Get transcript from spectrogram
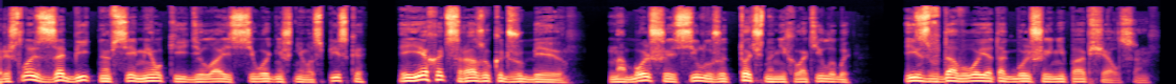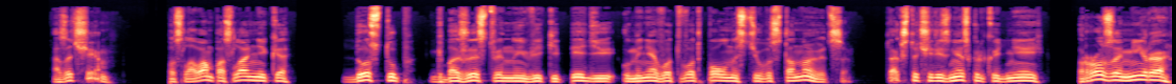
пришлось забить на все мелкие дела из сегодняшнего списка и ехать сразу к Джубею. На большее сил уже точно не хватило бы. И с вдовой я так больше и не пообщался. А зачем? По словам посланника, доступ к божественной Википедии у меня вот-вот полностью восстановится, так что через несколько дней Роза мира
